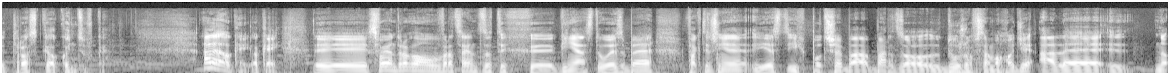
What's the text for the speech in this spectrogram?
y, troskę o końcówkę. Ale okej, okay, okej. Okay. Yy, swoją drogą, wracając do tych y, gniazd USB, faktycznie jest ich potrzeba bardzo dużo w samochodzie, ale y, no,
